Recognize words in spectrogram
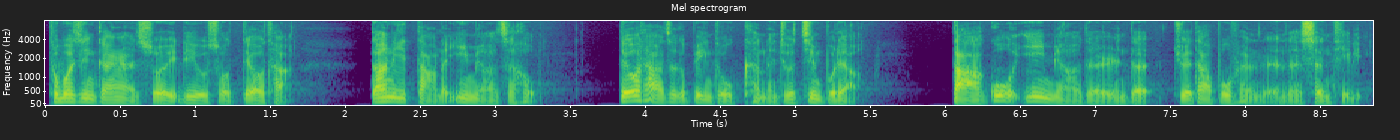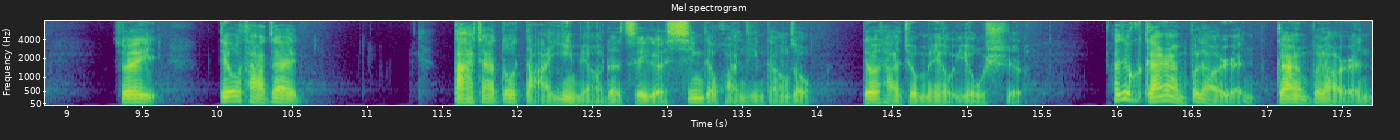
突破性感染，所以例如说 Delta，当你打了疫苗之后，Delta 这个病毒可能就进不了打过疫苗的人的绝大部分人的身体里，所以 Delta 在大家都打疫苗的这个新的环境当中，Delta 就没有优势了，它就感染不了人，感染不了人，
